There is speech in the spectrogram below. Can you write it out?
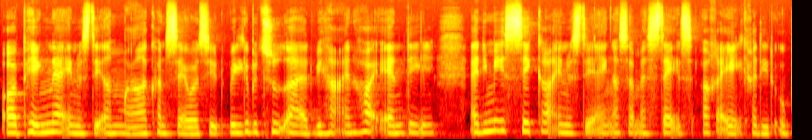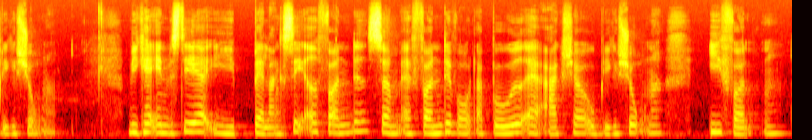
Og at pengene er investeret meget konservativt, hvilket betyder, at vi har en høj andel af de mest sikre investeringer, som er stats- og realkreditobligationer. Vi kan investere i balancerede fonde, som er fonde, hvor der både er aktier og obligationer i fonden.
